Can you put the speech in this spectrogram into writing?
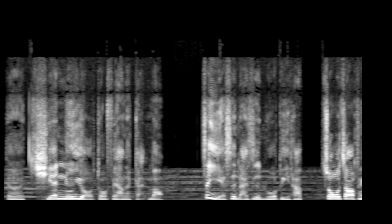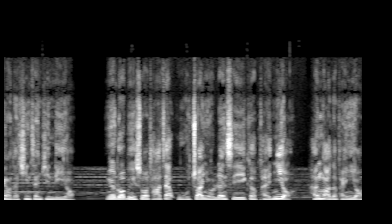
的前女友都非常的感冒，这也是来自罗比他周遭朋友的亲身经历哦。因为罗比说他在五专有认识一个朋友，很好的朋友，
